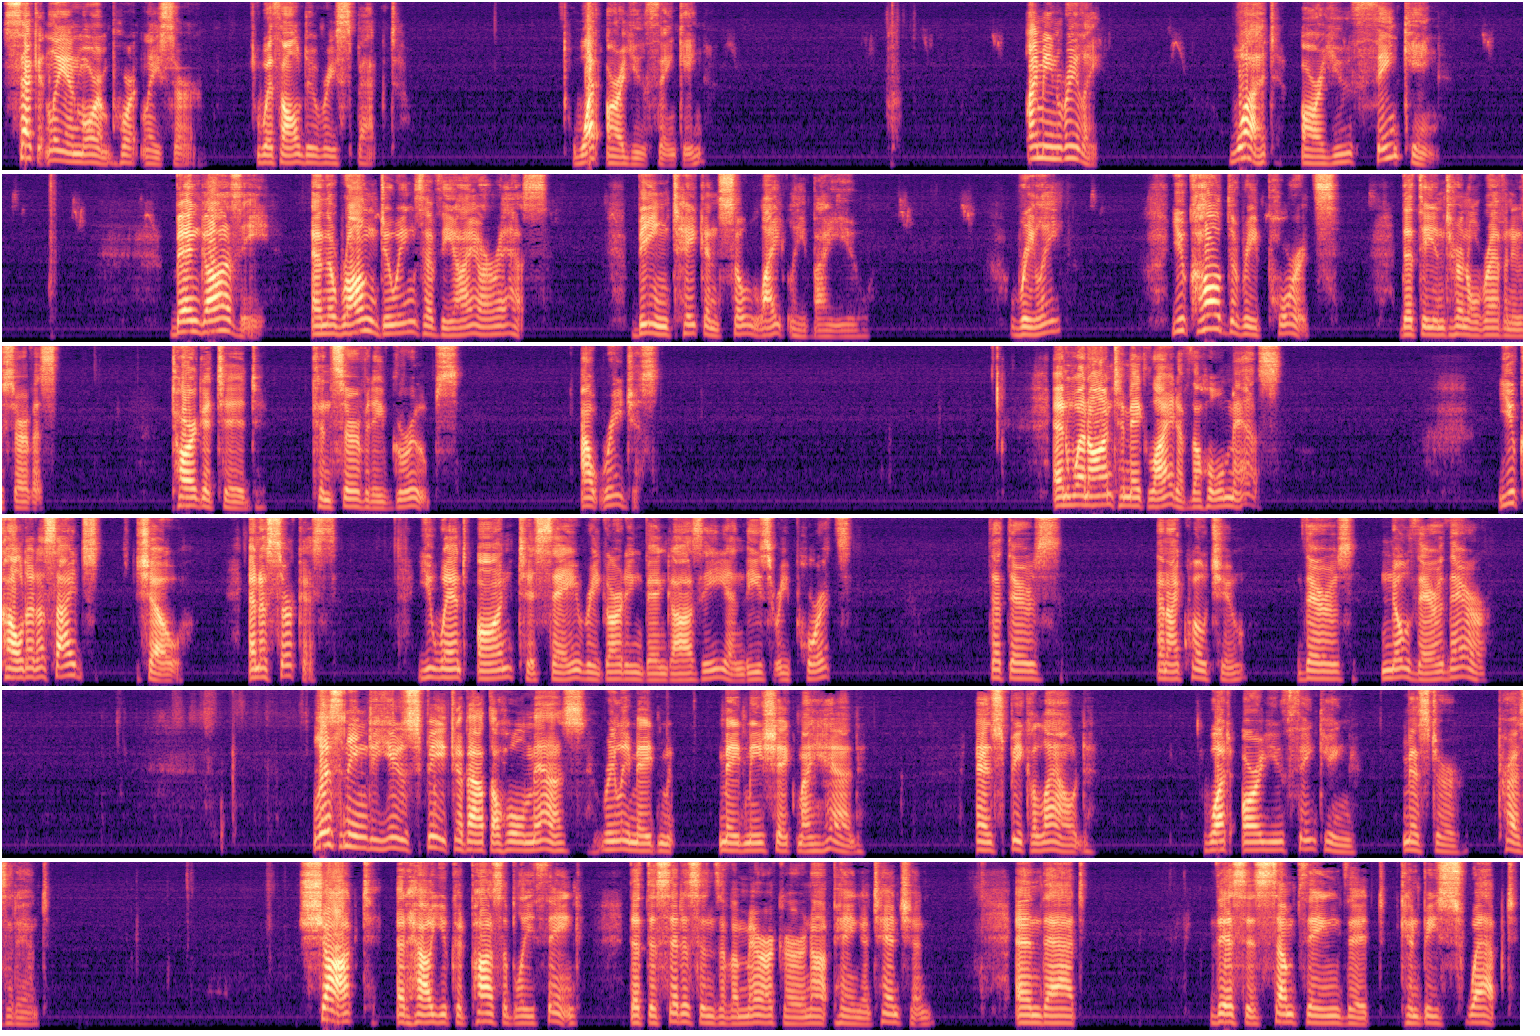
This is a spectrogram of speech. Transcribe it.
Secondly, and more importantly, sir, with all due respect, what are you thinking? I mean, really, what are you thinking? Benghazi and the wrongdoings of the IRS being taken so lightly by you. Really? You called the reports that the Internal Revenue Service targeted conservative groups outrageous. And went on to make light of the whole mess. You called it a sideshow and a circus. You went on to say regarding Benghazi and these reports that there's, and I quote you, there's no there there. Listening to you speak about the whole mess really made me, made me shake my head and speak aloud. What are you thinking, Mr. President? Shocked at how you could possibly think that the citizens of America are not paying attention and that this is something that can be swept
